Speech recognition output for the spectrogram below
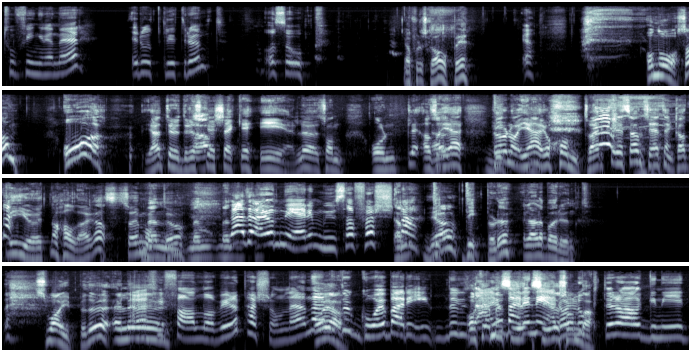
to fingre ned, rote litt rundt, og så opp. Ja, for du skal oppi. Ja. Og nå sånn! Å! Jeg trodde du skulle sjekke hele sånn ordentlig. Altså, jeg, hør nå, jeg er jo håndverker, så jeg tenker at vi gjør ikke noe halvveis. Så jeg måtte jo men, men, Nei, det er jo ned i musa først, da. Ja. men, dipper du, eller er det bare rundt? Swiper du, Ja, eller fy faen, nå blir det personlig. Nei, oh, ja. Du går jo bare i Du okay, er jo si- bare si nede og sånn, da. lukter og gnir.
